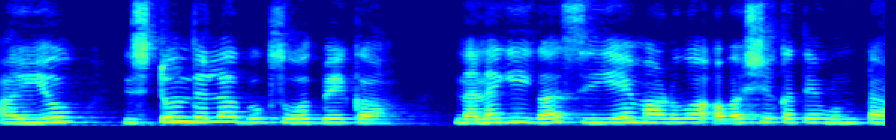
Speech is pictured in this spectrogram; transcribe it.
ಅಯ್ಯೋ, ಇಷ್ಟೊಂದೆಲ್ಲ ಬುಕ್ಸ್ ಓದಬೇಕಾ ನನಗೀಗ ಸಿ. ಎ ಮಾಡುವ ಅವಶ್ಯಕತೆ ಉಂಟಾ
